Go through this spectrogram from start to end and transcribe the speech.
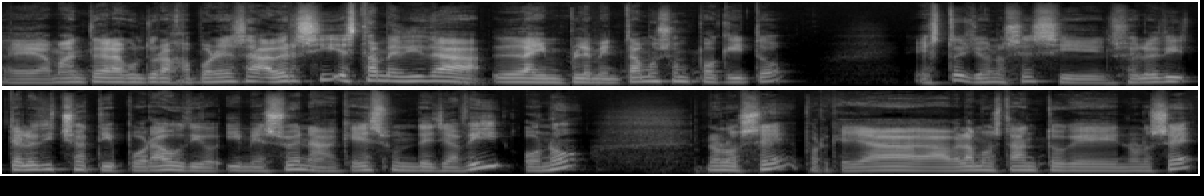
eh, amante de la cultura japonesa, a ver si esta medida la implementamos un poquito. Esto yo no sé si se lo te lo he dicho a ti por audio y me suena que es un déjà vu o no. No lo sé, porque ya hablamos tanto que no lo sé.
